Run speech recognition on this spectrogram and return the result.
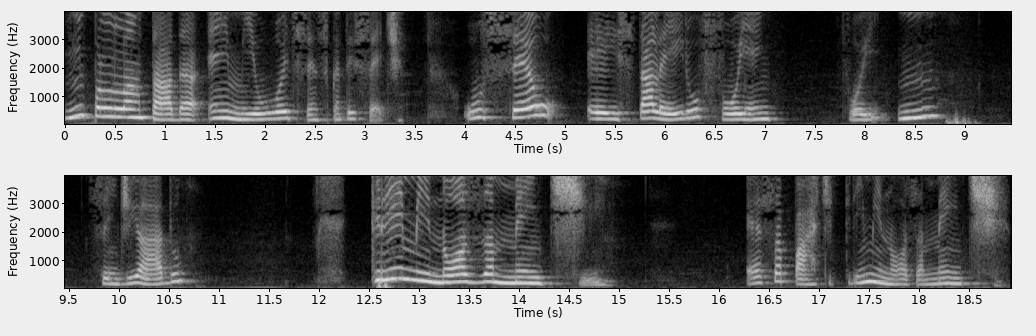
implantada em 1857. O seu estaleiro foi, em, foi incendiado criminosamente. Essa parte criminosamente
